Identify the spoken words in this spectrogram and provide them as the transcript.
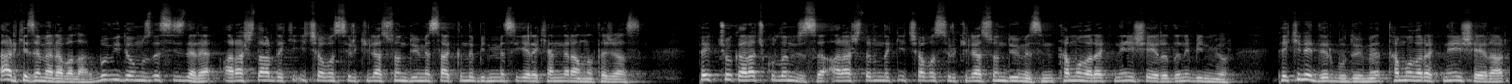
Herkese merhabalar. Bu videomuzda sizlere araçlardaki iç hava sirkülasyon düğmesi hakkında bilinmesi gerekenleri anlatacağız. Pek çok araç kullanıcısı araçlarındaki iç hava sirkülasyon düğmesinin tam olarak ne işe yaradığını bilmiyor. Peki nedir bu düğme? Tam olarak ne işe yarar?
